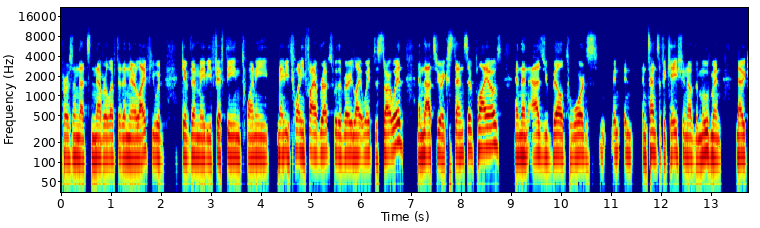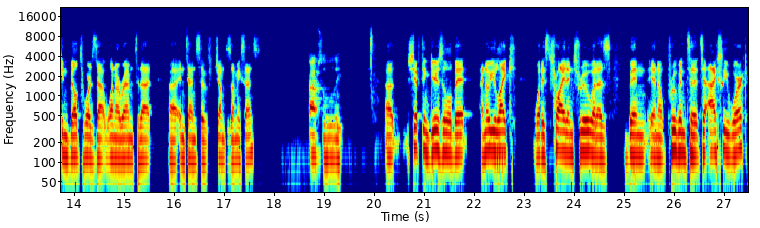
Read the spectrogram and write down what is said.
person that's never lifted in their life. You would give them maybe 15 20 maybe 25 reps with a very light weight to start with and that's your extensive plyos. And then as you build towards in, in intensification of the movement now you can build towards that 1 rm to that uh, intensive jump. Does that make sense? Absolutely uh, shifting gears a little bit i know you like what is tried and true, what has been you know proven to to actually work.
